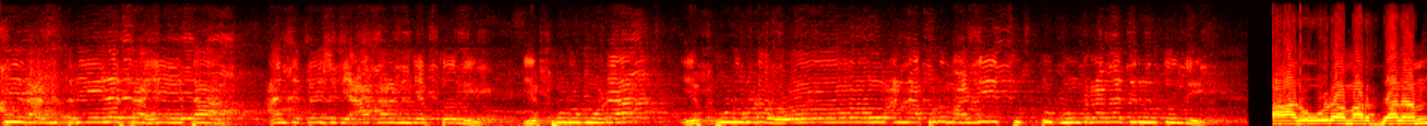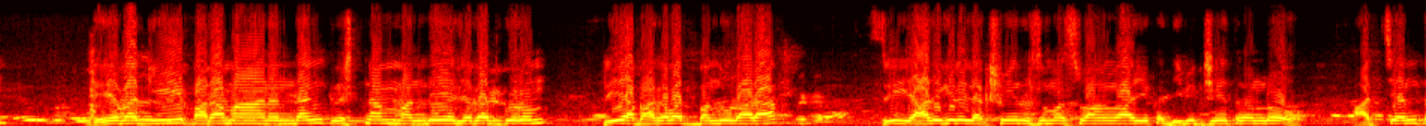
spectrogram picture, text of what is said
ఆదిర్ అంత్రేణ సహేత అని చెప్పేసి వ్యాకరణం చెప్తుంది. ఎప్పుడు కూడా ఎప్పుడు కూడా ఓం అన్నప్పుడు మళ్ళీ చుట్టూ గుండ్రంగా తిరుగుతుంది. తానూరమర్దనం దేవకీ పరమానందం కృష్ణం వందే జగద్గురుం. ప్రియ భగవద్ బంధువులారా శ్రీ యాదగిరి లక్ష్మీ నృసింహస్వామి వారి యొక్క దివ్యక్షేత్రంలో అత్యంత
